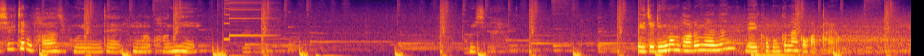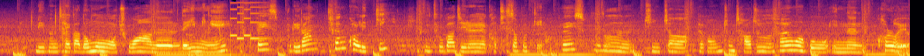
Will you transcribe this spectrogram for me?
실제로 봐야지 보이는데 정말 광이 보이시나요? 이제 lip만 바르면 메이크업은 끝날 것 같아요. lip은 제가 너무 좋아하는 네이밍의 Faithful이랑 Tranquility 이 두 가지를 같이 써볼게요. Faithful은 진짜 제가 엄청 자주 사용하고 있는 컬러예요.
